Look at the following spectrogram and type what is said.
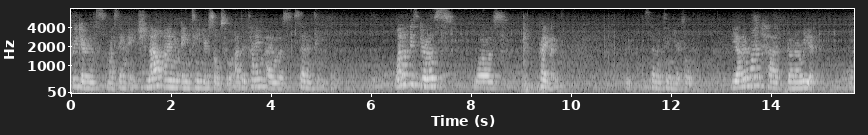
three girls my same age. Now I'm 18 years old, so at the time I was 17. One of these girls was pregnant, 17 years old. The other one had gonorrhea uh,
